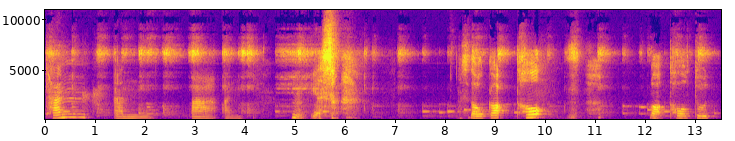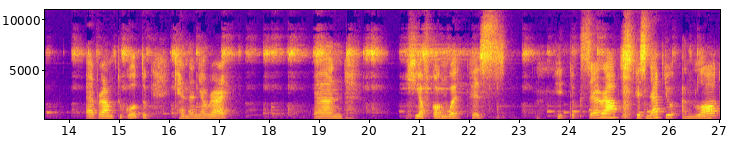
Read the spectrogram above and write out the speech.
Can and ah and hmm, yes. So God told God told to Abraham to go to Canaan, right? And he have gone with his he took Sarah, his nephew, and Lot,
